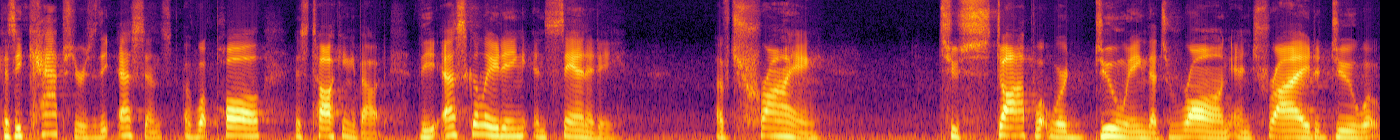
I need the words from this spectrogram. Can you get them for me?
because he captures the essence of what Paul is talking about the escalating insanity of trying to stop what we're doing that's wrong and try to do what,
